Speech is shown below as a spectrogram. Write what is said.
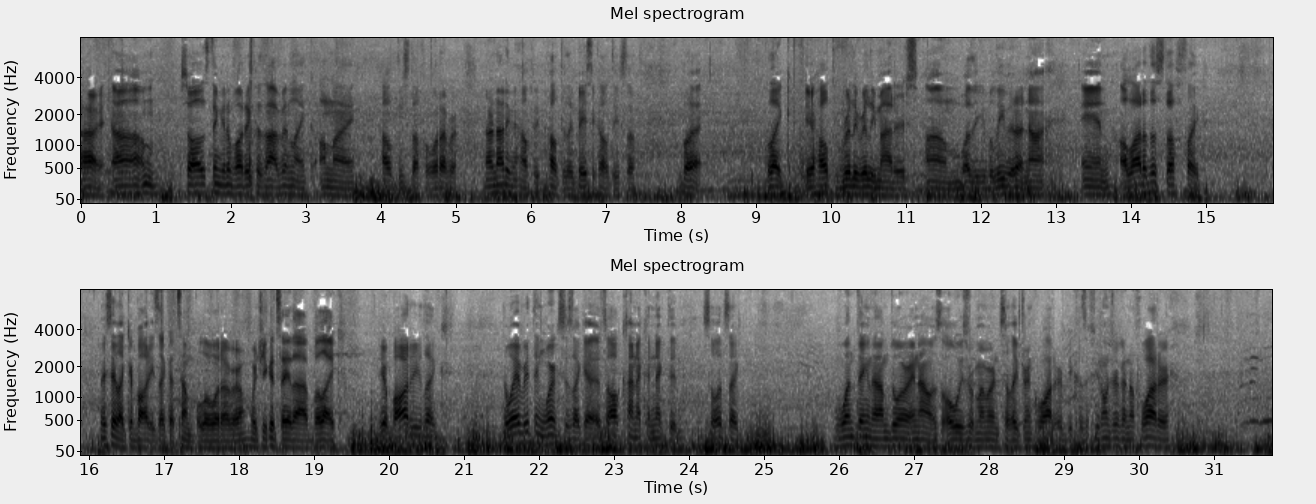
All right. Um, so I was thinking about it because I've been like on my healthy stuff or whatever, or not even healthy, healthy like basic healthy stuff, but like your health really, really matters, um, whether you believe it or not. And a lot of the stuff like they say like your body's like a temple or whatever, which you could say that, but like your body, like the way everything works is like a, it's all kind of connected. So it's like one thing that I'm doing right now is always remembering to like drink water because if you don't drink enough water,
